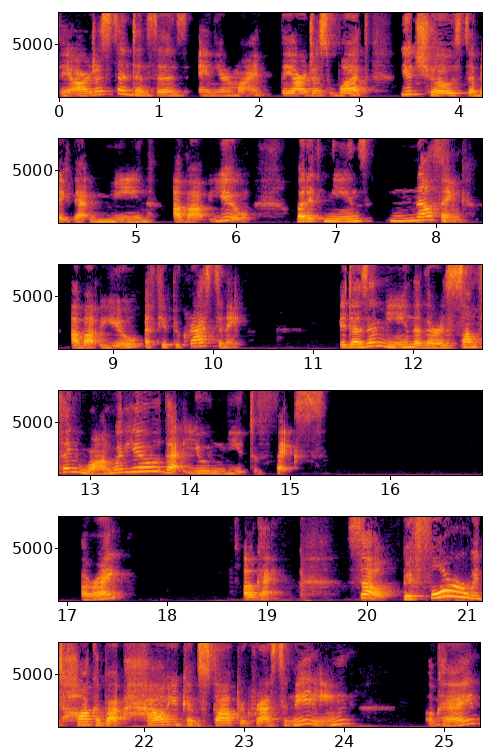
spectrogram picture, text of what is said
They are just sentences in your mind. They are just what you chose to make that mean about you. But it means nothing about you if you procrastinate. It doesn't mean that there is something wrong with you that you need to fix. All right? Okay. So, before we talk about how you can stop procrastinating, okay?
